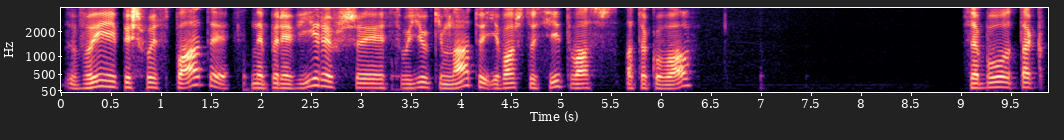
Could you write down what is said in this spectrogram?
Ви пішли спати, не перевіривши свою кімнату, і ваш сусід вас атакував? Це було так.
